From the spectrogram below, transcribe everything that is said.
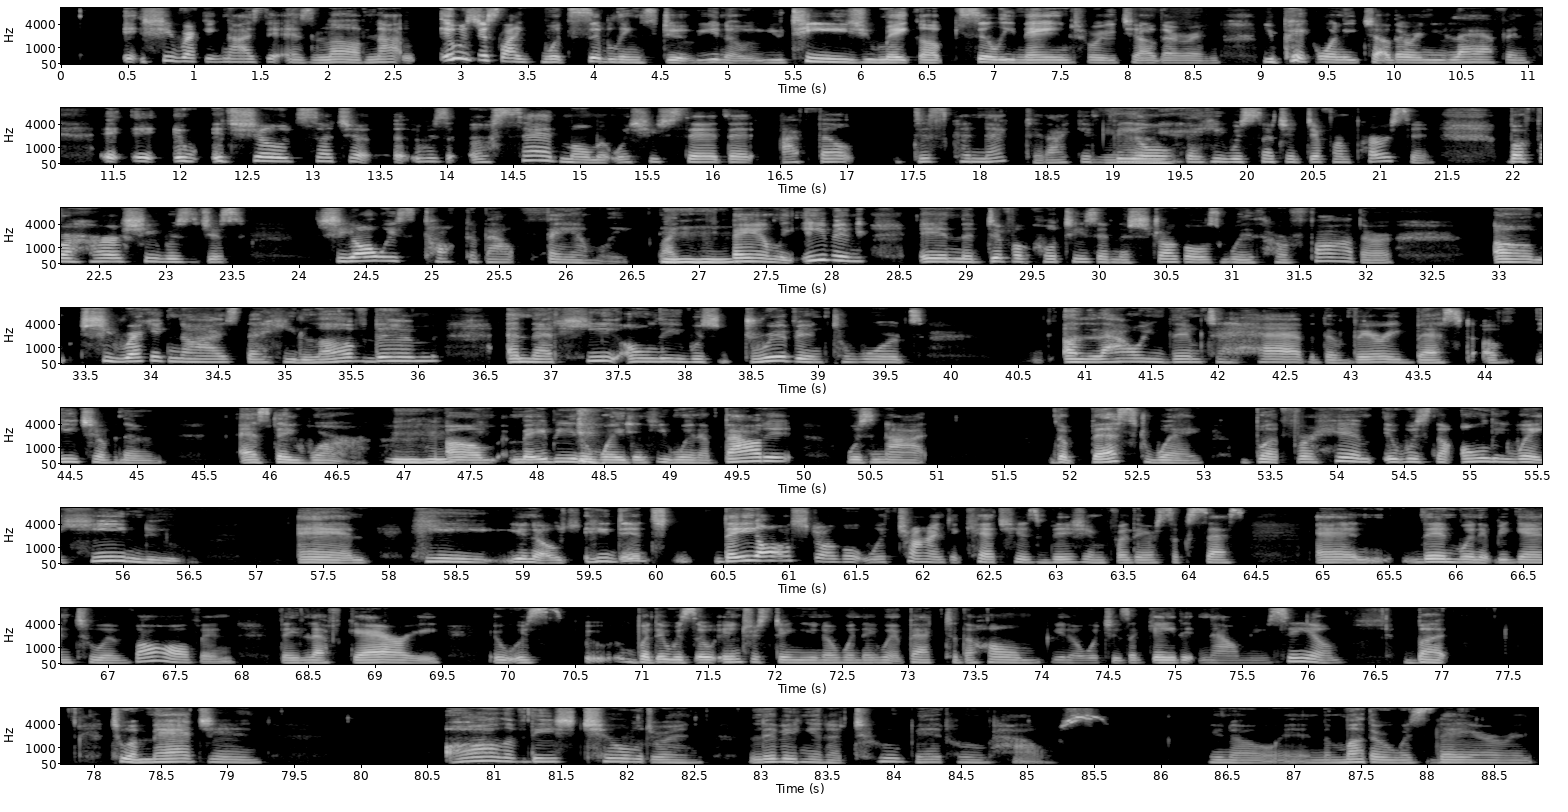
it, she recognized it as love not it was just like what siblings do you know you tease you make up silly names for each other and you pick on each other and you laugh and it it it, it showed such a it was a sad moment when she said that i felt disconnected. I could yeah. feel that he was such a different person. But for her, she was just, she always talked about family, like mm-hmm. family, even in the difficulties and the struggles with her father. Um, she recognized that he loved them and that he only was driven towards allowing them to have the very best of each of them as they were. Mm-hmm. Um, maybe the way that he went about it was not the best way, but for him, it was the only way he knew. And he, you know, he did, they all struggled with trying to catch his vision for their success. And then when it began to evolve and they left Gary, it was but it was so interesting, you know, when they went back to the home, you know, which is a gated now museum. But to imagine all of these children living in a two bedroom house, you know, and the mother was there. And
